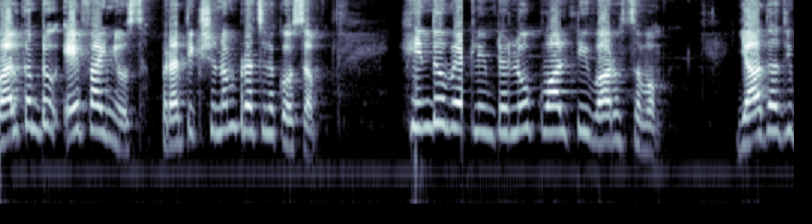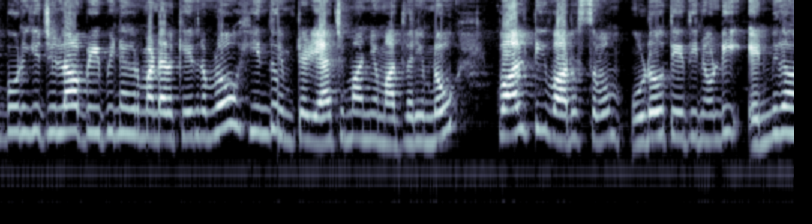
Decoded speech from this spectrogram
Welcome to A five news ప్రతిక్షణం ప్రజల కోసం. హిందూ వేట్ లిమిటెడ్లో క్వాలిటీ వారోత్సవం. యాదాద్రి భువనగిరి జిల్లా బీబీనగర్ మండల కేంద్రంలో హిందూ లిమిటెడ్ యాజమాన్యం ఆధ్వర్యంలో క్వాలిటీ వారోత్సవం మూడవ తేదీ నుండి ఎనిమిదవ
